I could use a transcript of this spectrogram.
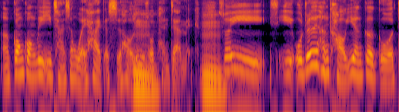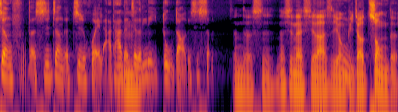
呃公共利益产生危害的时候，例如说 pandemic，嗯，所以我觉得很考验各国政府的施政的智慧啦，它的这个力度到底是什么？真的是，那现在希腊是用比较重的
